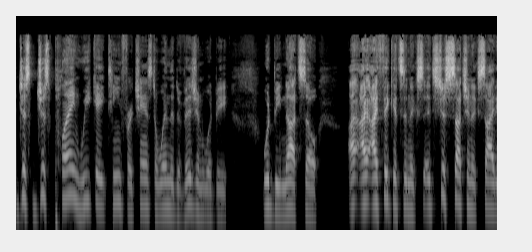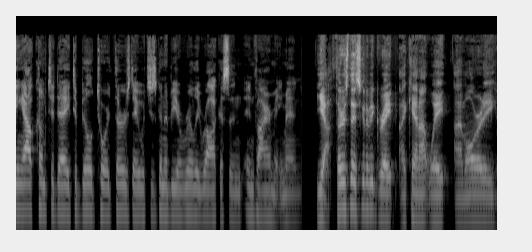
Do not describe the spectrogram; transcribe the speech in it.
just just playing week 18 for a chance to win the division would be would be nuts. So I, I think it's an it's just such an exciting outcome today to build toward Thursday, which is going to be a really raucous environment, man. Yeah, Thursday's going to be great. I cannot wait. I'm already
